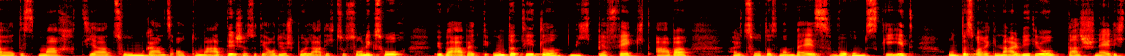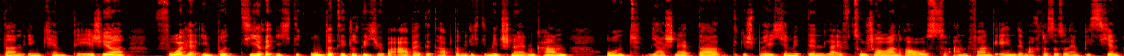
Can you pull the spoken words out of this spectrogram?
äh, das macht ja Zoom ganz automatisch. Also die Audiospur lade ich zu Sonix hoch, überarbeite die Untertitel, nicht perfekt, aber halt so, dass man weiß, worum es geht. Und das Originalvideo, das schneide ich dann in Camtasia. Vorher importiere ich die Untertitel, die ich überarbeitet habe, damit ich die mitschneiden kann. Und ja, schneide da die Gespräche mit den Live-Zuschauern raus, Anfang, Ende, macht das also ein bisschen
